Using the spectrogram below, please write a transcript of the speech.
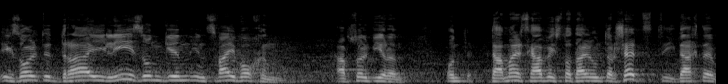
ich sollte drei Lesungen in zwei Wochen absolvieren. Und damals habe ich es total unterschätzt. Ich dachte,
